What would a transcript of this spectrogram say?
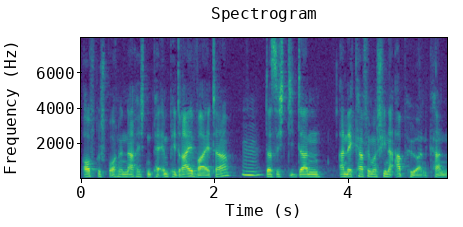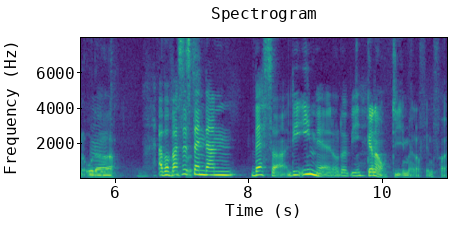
aufgesprochenen Nachrichten per MP3 weiter, mhm. dass ich die dann an der Kaffeemaschine abhören kann. Oder mhm. Aber was ist denn dann besser? Die E-Mail oder wie? Genau, die E-Mail auf jeden Fall.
